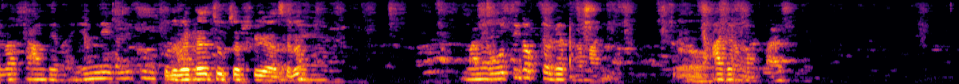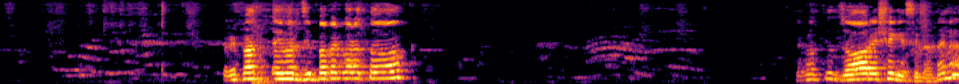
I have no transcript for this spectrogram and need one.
এবার কান্দে নাই। এমনি খালি কিন্তু শুধু ব্যথায় চুপচাপ শুয়ে আছে না? মানে অতিরিক্ত ব্যথা ও, আগের মতো রিফাত এবার জিব্বা বের করো তো। রিফাত তো জ্বর এসে গেছিল তাই না?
